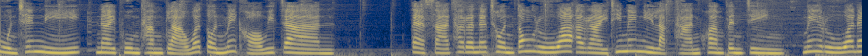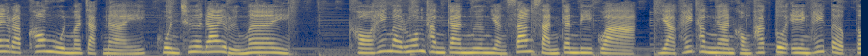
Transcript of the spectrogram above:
มูลเช่นนี้ นายภูมิธรรมกล่าวว่าตนไม่ขอวิจารณ์ แต่สาธารณชนต้องรู้ว่าอะไรที่ไม่มีหลักฐานความเป็นจริง ไม่รู้ว่าได้รับข้อมูลมาจากไหน ควรเชื่อได้หรือไม่ ขอให้มาร่วมทำการเมืองอย่างสร้างสรรค์กันดีกว่า อยากให้ทำงานของพรรคตัวเองให้เติบโต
